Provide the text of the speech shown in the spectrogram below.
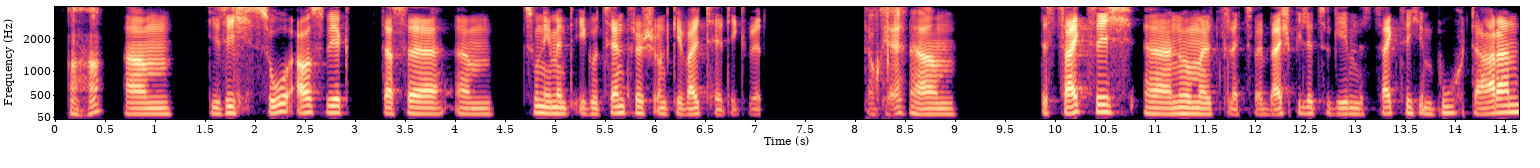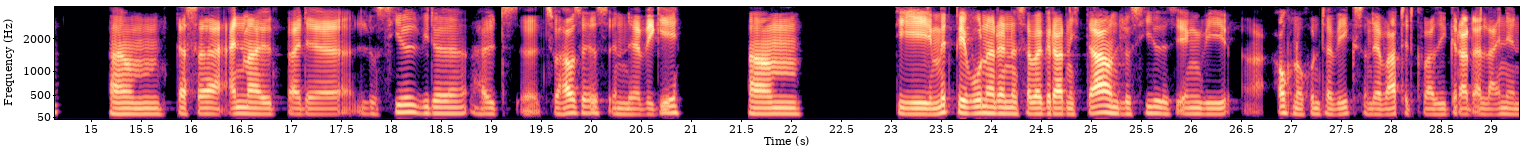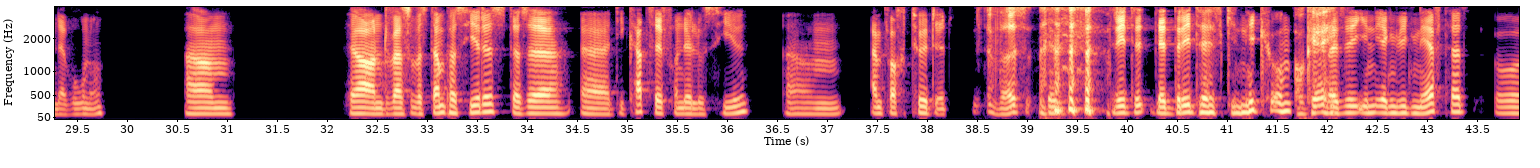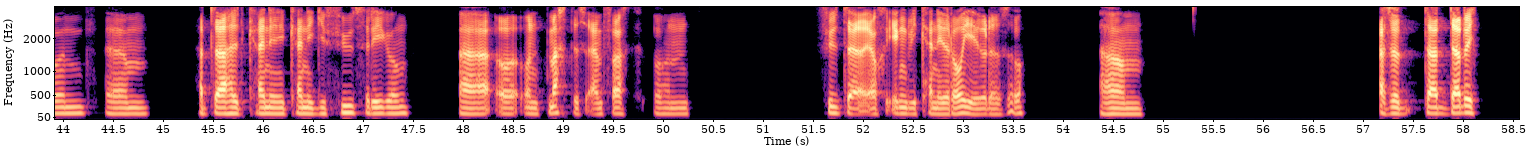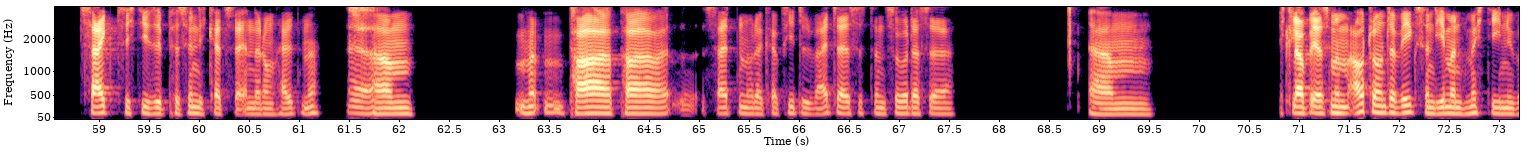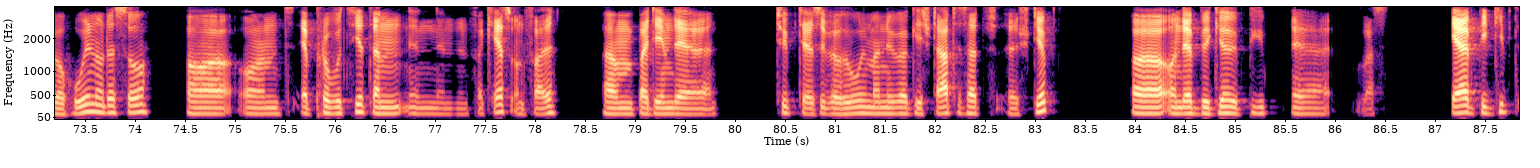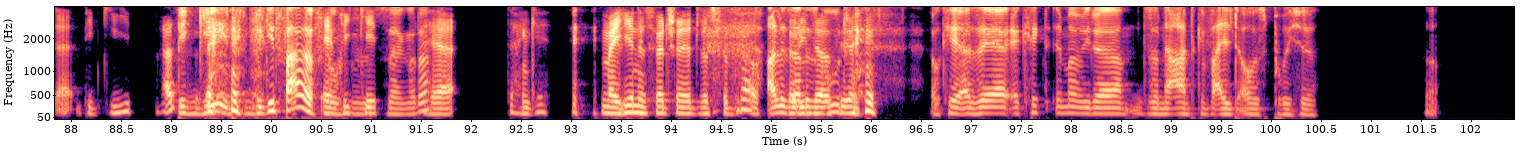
ähm, die sich so auswirkt, dass er ähm, zunehmend egozentrisch und gewalttätig wird. Okay. Ähm, das zeigt sich, äh, nur mal vielleicht zwei Beispiele zu geben, das zeigt sich im Buch daran, ähm, dass er einmal bei der Lucille wieder halt äh, zu Hause ist in der WG ähm, die Mitbewohnerin ist aber gerade nicht da und Lucille ist irgendwie äh, auch noch unterwegs und er wartet quasi gerade alleine in der Wohnung. Ähm, ja, und was, was dann passiert ist, dass er äh, die Katze von der Lucille ähm, einfach tötet. Was? Der drehte, der drehte das Genick um, okay. weil sie ihn irgendwie genervt hat und ähm, hat da halt keine, keine Gefühlsregung äh, und macht es einfach. Und fühlt er auch irgendwie keine Reue oder so. Ähm, also da, dadurch zeigt sich diese Persönlichkeitsveränderung halt, ne? Ja. Ähm, ein paar, paar Seiten oder Kapitel weiter ist es dann so, dass er, ähm, ich glaube, er ist mit dem Auto unterwegs und jemand möchte ihn überholen oder so. Äh, und er provoziert dann einen Verkehrsunfall, ähm, bei dem der, Typ, der das Überholmanöver gestartet hat, äh, stirbt. Äh, und er begibt, äh, was? Er begibt, äh, begibt, was? Begeht, begeht Fahrerflucht, er begeht, sagen, oder? Ja, danke. mein Hirn ist heute schon etwas verbraucht. Alles, Sorry alles dafür. gut. Okay, also er, er kriegt immer wieder so eine Art Gewaltausbrüche. So.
